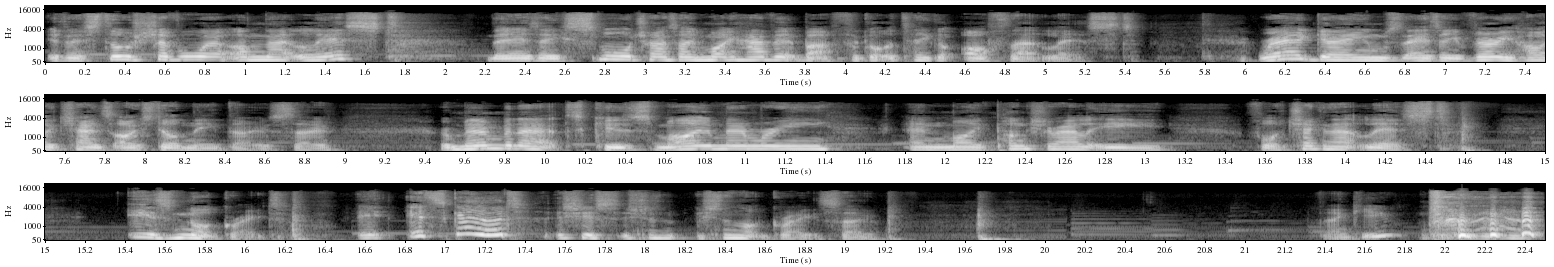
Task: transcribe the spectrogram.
if there's still shovelware on that list, there's a small chance I might have it, but I forgot to take it off that list. Rare games, there's a very high chance I still need those. So remember that, because my memory and my punctuality for checking that list is not great. It, it's good. It's just, it's just it's just not great. So thank you.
